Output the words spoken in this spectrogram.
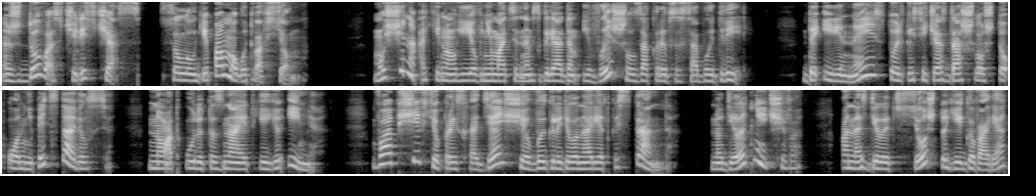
Жду вас через час. Слуги помогут во всем». Мужчина окинул ее внимательным взглядом и вышел, закрыв за собой дверь. До Иринеи только сейчас дошло, что он не представился, но откуда-то знает ее имя. Вообще все происходящее выглядело на редкость странно. Но делать нечего. Она сделает все, что ей говорят,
